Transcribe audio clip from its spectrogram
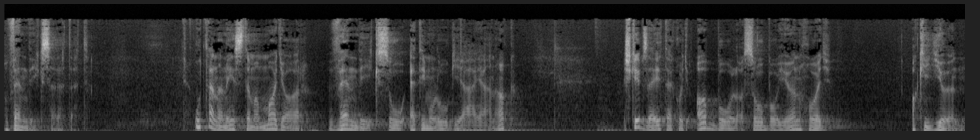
A vendégszeretet. Utána néztem a magyar vendégszó etimológiájának, és képzeljétek, hogy abból a szóból jön, hogy aki jön.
